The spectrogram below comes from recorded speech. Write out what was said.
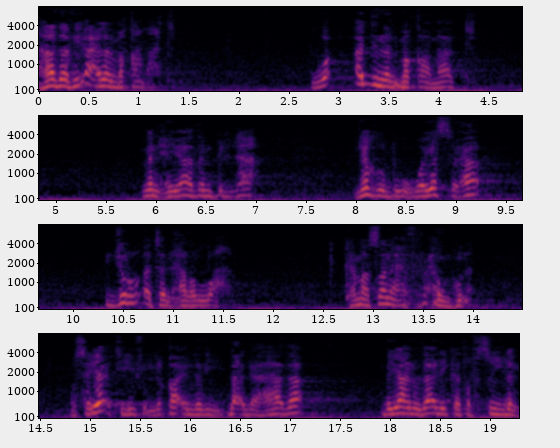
هذا في أعلى المقامات. وأدنى المقامات من عياذا بالله يغدو ويسعى جرأة على الله كما صنع فرعون هنا. وسيأتي في اللقاء الذي بعد هذا بيان ذلك تفصيلا.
